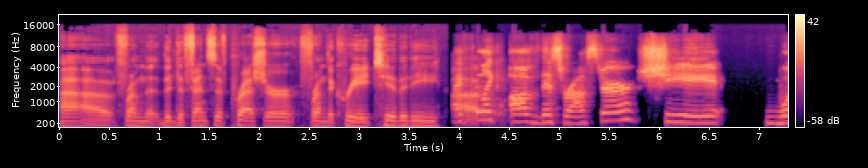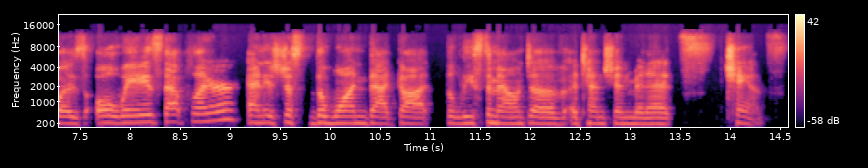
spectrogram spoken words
Uh, from the, the defensive pressure, from the creativity. I feel like of this roster, she was always that player and is just the one that got the least amount of attention, minutes, chance.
